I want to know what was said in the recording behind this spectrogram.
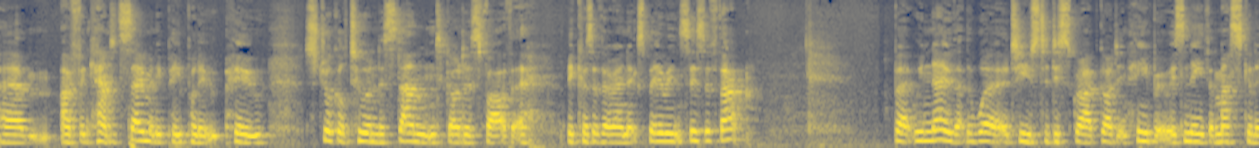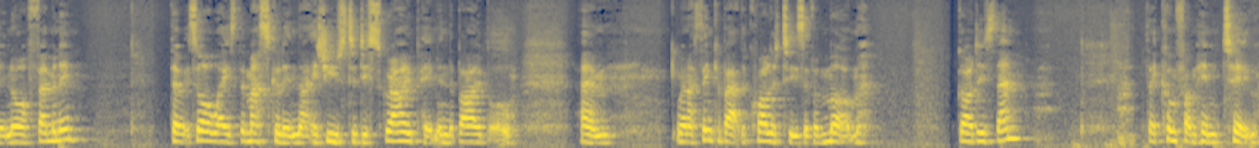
um, I've encountered so many people who, who struggle to understand God as Father because of their own experiences of that. But we know that the word used to describe God in Hebrew is neither masculine nor feminine, though it's always the masculine that is used to describe him in the Bible. Um, when I think about the qualities of a mum, God is them. they come from him too,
